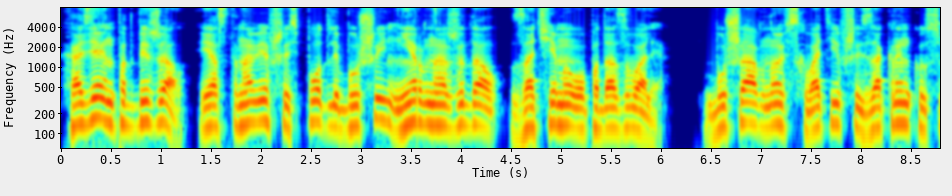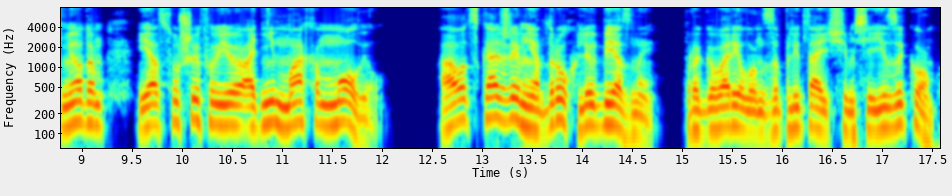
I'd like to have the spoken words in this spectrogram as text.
Хозяин подбежал и, остановившись подле Буши, нервно ожидал, зачем его подозвали. Буша, вновь схватившись за крынку с медом и осушив ее одним махом, молвил. «А вот скажи мне, друг любезный», — проговорил он заплетающимся языком,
